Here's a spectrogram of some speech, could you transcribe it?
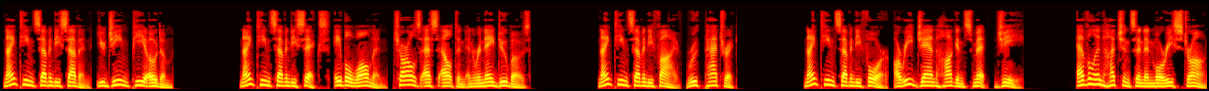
1977, Eugene P. Odum 1976, Abel Wolman, Charles S. Elton and René Dubos 1975, Ruth Patrick. 1974, Arie Jan Haagen-Smit, G. Evelyn Hutchinson and Maurice Strong.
